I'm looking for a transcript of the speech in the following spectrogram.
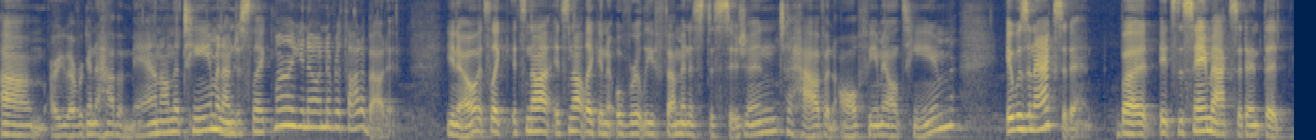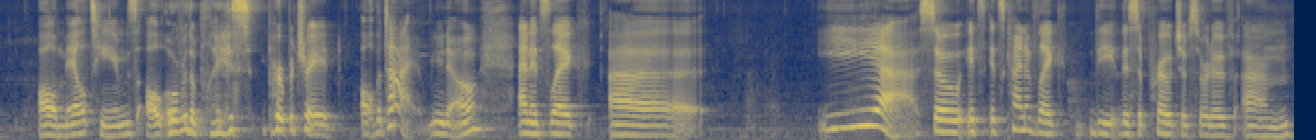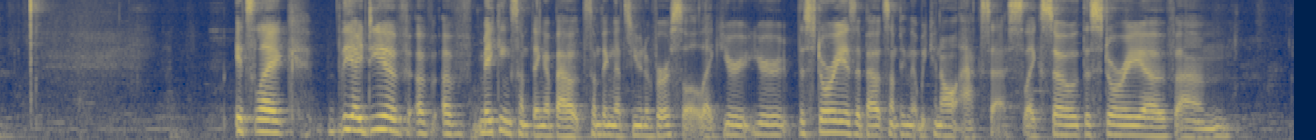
Um, are you ever going to have a man on the team?" And I'm just like, "Well, you know, I never thought about it." You know, it's like it's not it's not like an overtly feminist decision to have an all-female team. It was an accident, but it's the same accident that all male teams all over the place perpetrate all the time, you know? And it's like, uh, yeah. So it's it's kind of like the this approach of sort of um, it's like the idea of, of, of making something about something that's universal. Like you're, you're, the story is about something that we can all access. Like so, the story of um,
